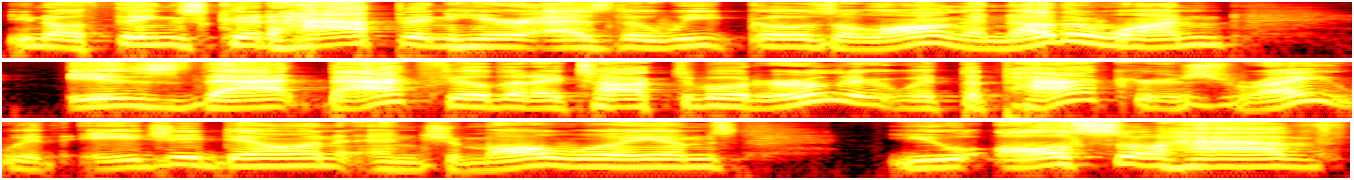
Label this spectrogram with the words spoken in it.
you know, things could happen here as the week goes along. Another one is that backfield that I talked about earlier with the Packers, right? With AJ Dillon and Jamaal Williams. You also have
